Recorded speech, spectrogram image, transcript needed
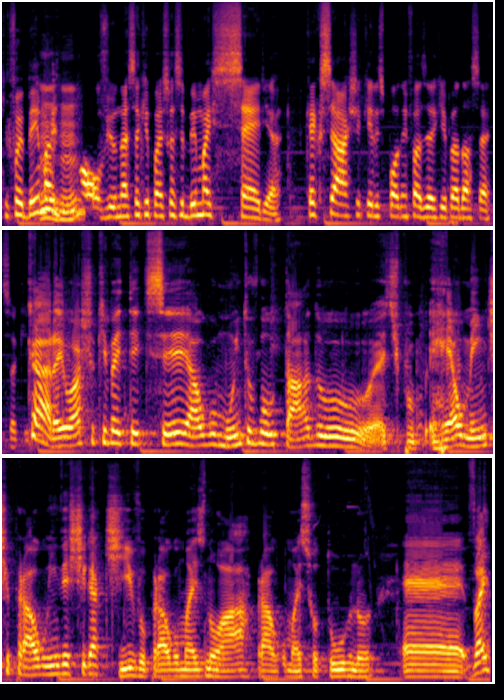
que foi bem mais uhum. óbvio. Nessa aqui parece que vai ser bem mais séria. O que, é que você acha que eles podem fazer aqui para dar certo isso aqui? Cara, eu acho que vai ter que ser algo muito voltado, é, tipo, realmente para algo investigativo, para algo mais no ar, para algo mais soturno. É, vai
